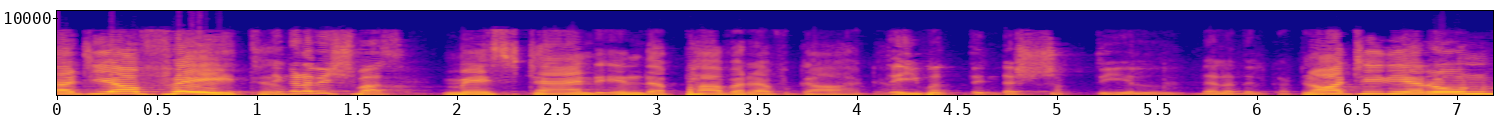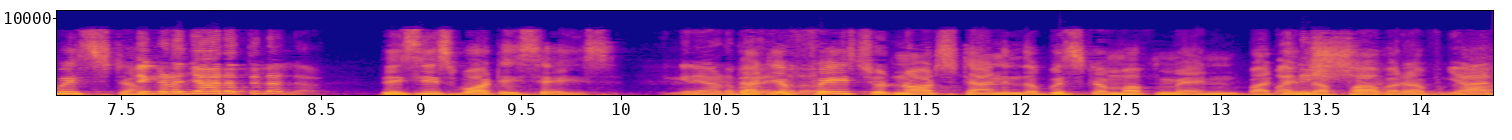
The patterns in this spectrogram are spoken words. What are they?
that your faith നിങ്ങളുടെ വിശ്വാസം may stand in the power of God, ദൈവത്തിന്റെ ശക്തിയിൽ നിലനിൽക്കട്ടെ not in your own wisdom. നിങ്ങളുടെ ജ്ഞാനത്തിലല്ല This is what he says ഇങ്ങനെയാണ് that your പറയുന്നത്. faith should not stand in the wisdom of men, but in the power മനുഷ്യരുടെ of God.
